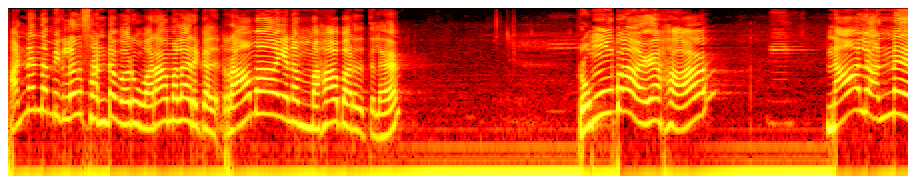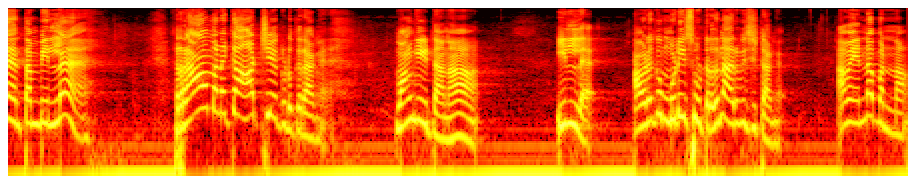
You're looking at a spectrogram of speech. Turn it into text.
அண்ணன் தம்பிக்குள்ள சண்டை வரும் வராமலாம் இருக்காது. ராமாயணம் மகாபாரதத்தில் ரொம்ப அழகா நாலு அண்ணன் தம்பி இல்லை ராமனுக்கு ஆட்சியை கொடுக்குறாங்க. வாங்கிட்டானா? இல்லை. அவனுக்கு முடி சூட்டுறதுன்னு அறிவிச்சிட்டாங்க. அவன் என்ன பண்ணான்?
